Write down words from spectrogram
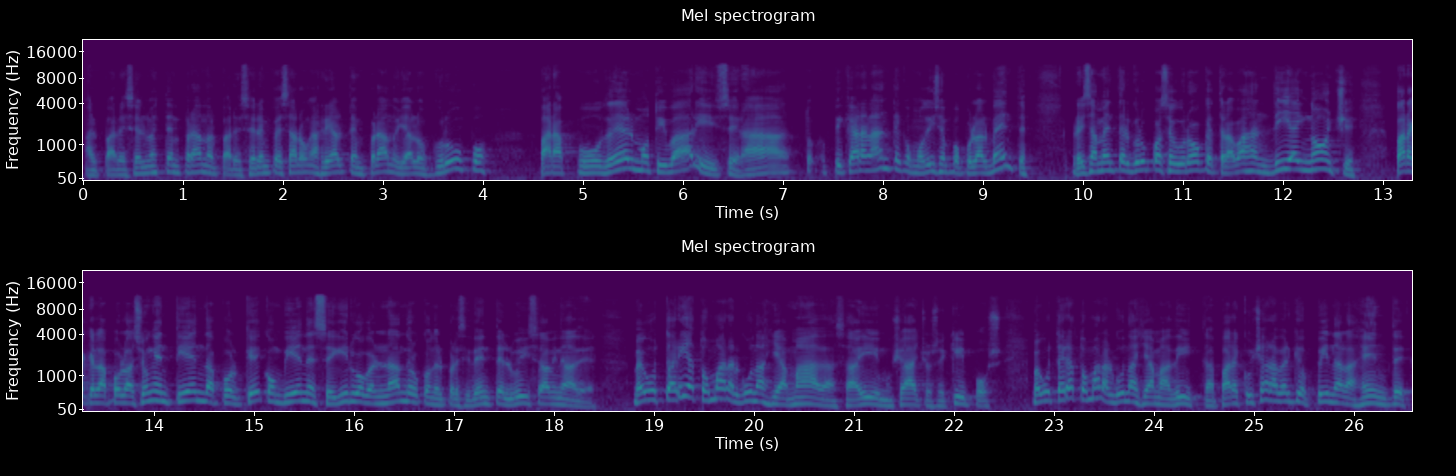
Al parecer no es temprano, al parecer empezaron a real temprano ya los grupos, para poder motivar y será picar adelante, como dicen popularmente. Precisamente el grupo aseguró que trabajan día y noche para que la población entienda por qué conviene seguir gobernando con el presidente Luis Abinader. Me gustaría tomar algunas llamadas ahí, muchachos, equipos. Me gustaría tomar algunas llamaditas para escuchar a ver qué opina la gente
